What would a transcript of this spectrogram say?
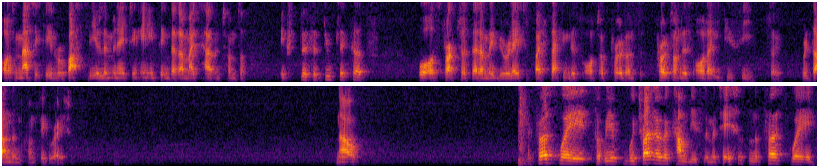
automatically and robustly eliminating anything that I might have in terms of explicit duplicates or structures that are maybe related by stacking disorder, proton, proton disorder, etc. So redundant configurations. Now, the first way, so we, we try and overcome these limitations, and the first way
